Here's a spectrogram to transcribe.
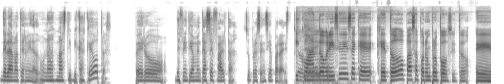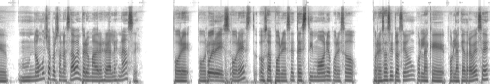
de la maternidad, unas más típicas que otras, pero definitivamente hace falta su presencia para esto. Y cuando Brisi dice que, que todo pasa por un propósito, eh, no muchas personas saben, pero Madres Reales nace por, e, por, por, eso. Por esto, o sea, por ese testimonio, por eso, por esa situación por la que, por la que atravesé.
